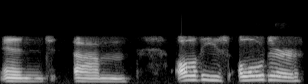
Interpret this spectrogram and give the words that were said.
and um, all these older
